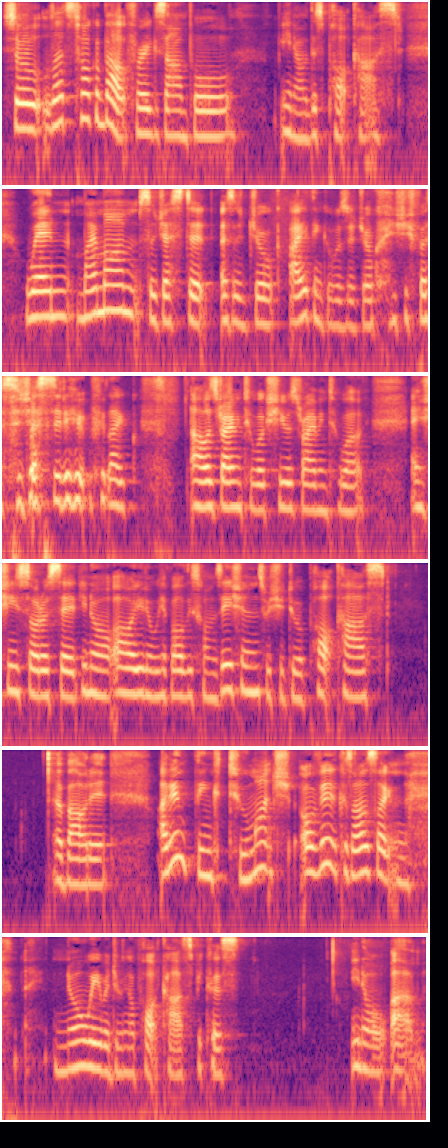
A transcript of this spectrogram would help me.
So let's talk about, for example, you know, this podcast. When my mom suggested as a joke, I think it was a joke, when she first suggested it, like I was driving to work, she was driving to work, and she sort of said, you know, oh, you know, we have all these conversations, we should do a podcast about it. I didn't think too much of it because I was like, no way we're doing a podcast because you know um,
